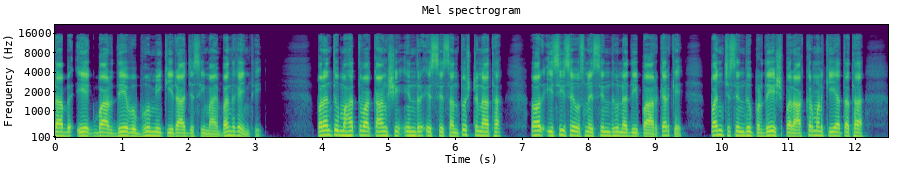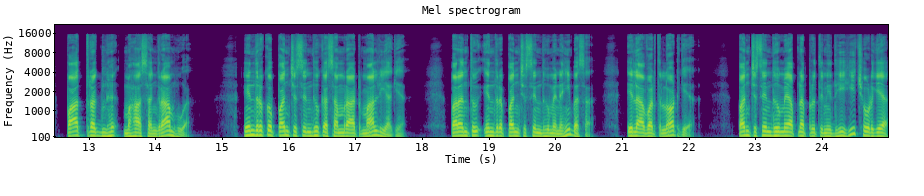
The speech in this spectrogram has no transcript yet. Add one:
तब एक बार देवभूमि की राज्य सीमाएँ बंध गई थीं। परंतु महत्वाकांक्षी इंद्र इससे संतुष्ट न था और इसी से उसने सिंधु नदी पार करके पंच सिंधु प्रदेश पर आक्रमण किया तथा पात्रघ्न महासंग्राम हुआ। इंद्र को पंच सिंधु का सम्राट मान लिया गया, परंतु इंद्र पंच सिंधु में नहीं बसा, इलावर्त लौट गया। पंच सिंधु में अपना प्रतिनिधि ही छोड़ गया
